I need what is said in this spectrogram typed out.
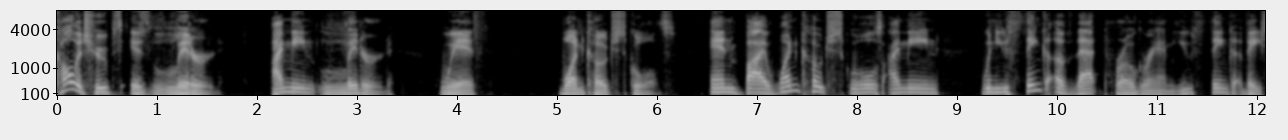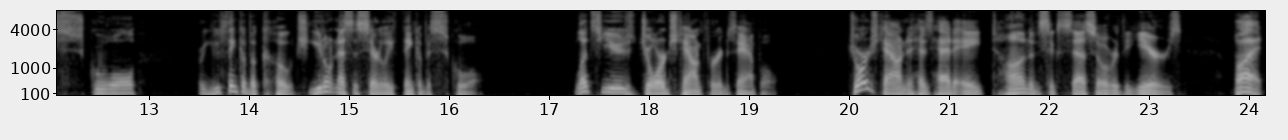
College hoops is littered. I mean, littered with one coach schools. And by one coach schools, I mean when you think of that program, you think of a school or you think of a coach. You don't necessarily think of a school. Let's use Georgetown, for example. Georgetown has had a ton of success over the years, but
